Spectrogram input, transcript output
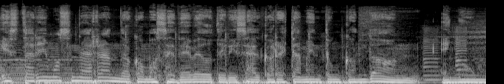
Estaremos narrando cómo se debe de utilizar correctamente un condón en un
